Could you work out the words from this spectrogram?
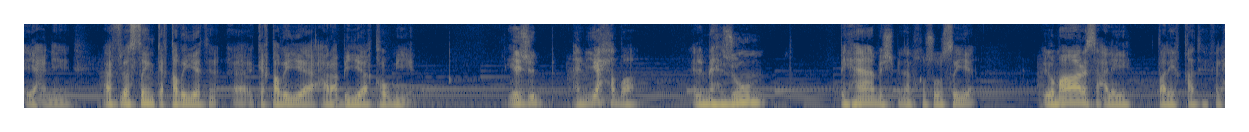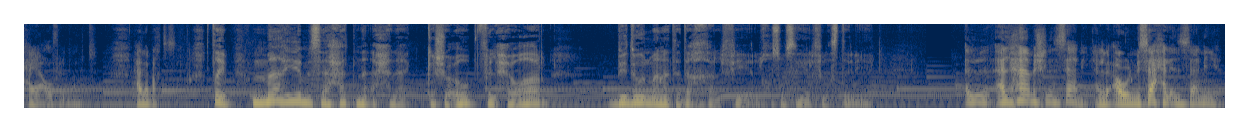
يعني فلسطين كقضية آه، كقضية عربية قومية. يجب أن يحظى المهزوم بهامش من الخصوصية يمارس عليه طريقته في الحياة أو في الموت. هذا باختصار. طيب ما هي مساحتنا إحنا كشعوب في الحوار بدون ما نتدخل في الخصوصية الفلسطينية؟ الهامش الإنساني أو المساحة الإنسانية.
